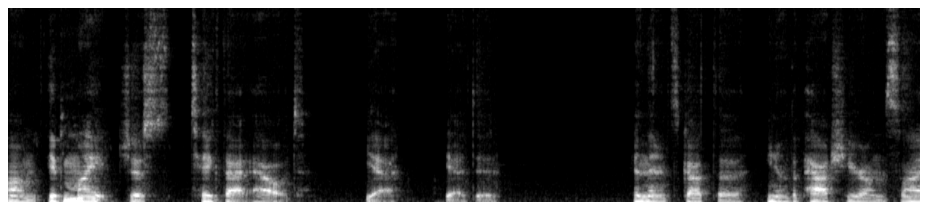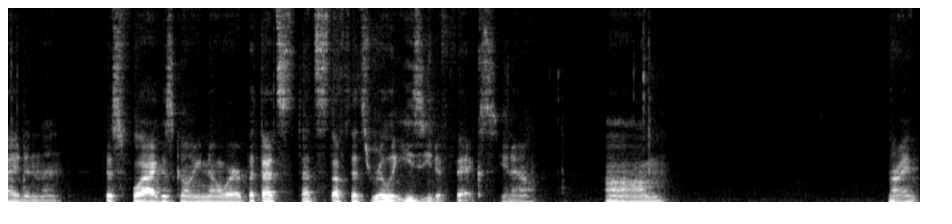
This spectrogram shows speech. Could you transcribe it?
Um, it might just take that out. Yeah, yeah, it did. And then it's got the you know the patch here on the side, and then this flag is going nowhere. But that's that's stuff that's really easy to fix, you know. Um, right.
